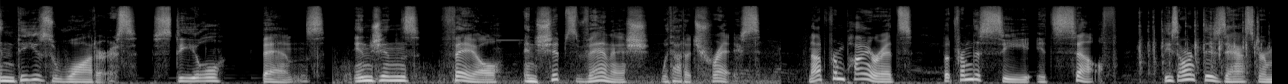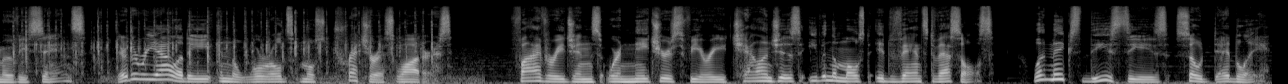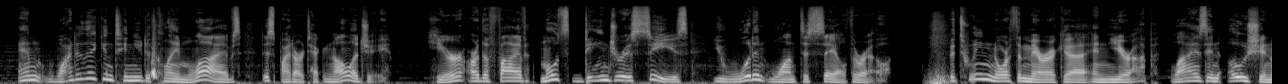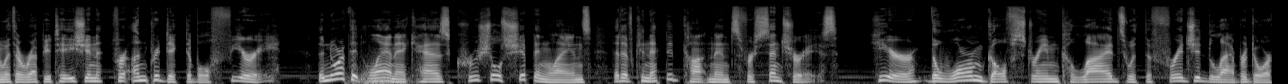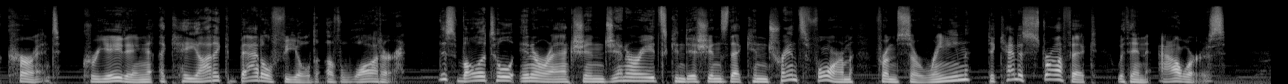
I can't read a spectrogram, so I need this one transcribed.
In these waters, steel bends, engines fail, and ships vanish without a trace. Not from pirates, but from the sea itself. These aren't disaster movie scenes, they're the reality in the world's most treacherous waters. Five regions where nature's fury challenges even the most advanced vessels. What makes these seas so deadly? And why do they continue to claim lives despite our technology? Here are the five most dangerous seas you wouldn't want to sail through. Between North America and Europe lies an ocean with a reputation for unpredictable fury. The North Atlantic has crucial shipping lanes that have connected continents for centuries. Here, the warm Gulf Stream collides with the frigid Labrador Current, creating a chaotic battlefield of water. This volatile interaction generates conditions that can transform from serene to catastrophic within hours.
